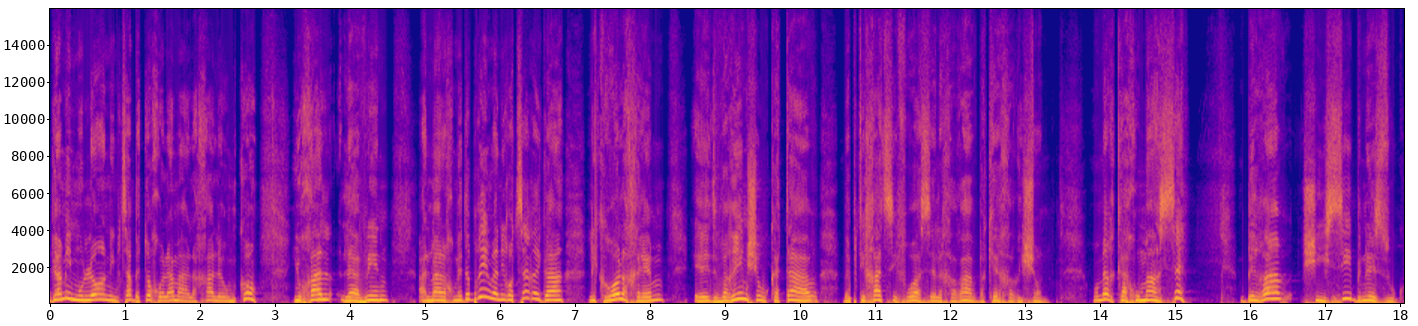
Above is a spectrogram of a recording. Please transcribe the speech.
גם אם הוא לא נמצא בתוך עולם ההלכה לעומקו, יוכל להבין על מה אנחנו מדברים. ואני רוצה רגע לקרוא לכם אה, דברים שהוא כתב בפתיחת ספרו עשה לך רב, בכרך הראשון. הוא אומר כך, הוא מעשה ברב שהשיא בני זוג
